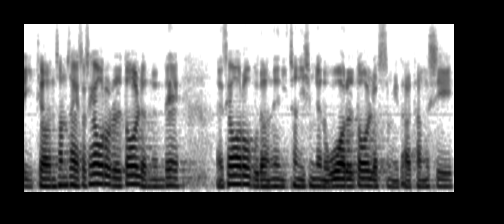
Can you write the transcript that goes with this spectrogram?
이태원 참사에서 세월호를 떠올렸는데 네, 세월호보다는 2020년 5월을 떠올렸습니다. 당시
